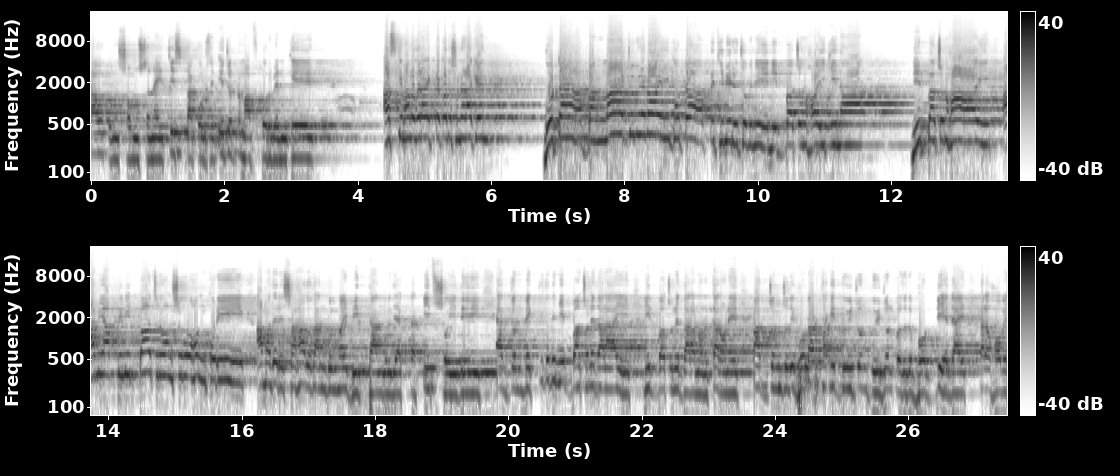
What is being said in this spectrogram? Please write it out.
তাও কোনো সমস্যা নাই। চেষ্টা করছেন, এজন্য মাফ করবেন কে? আজকে ভালো করে একটা কথা শুনে রাখেন। গোটা বাংলা জমিনে নয়, গোটা পৃথিবীর জমিনে নির্বাচন হয় কিনা? নির্বাচন হয়, আমি আপনি নির্বাচনে অংশগ্রহণ করি। আমাদের শাহাদত আঙ্গুল নয়, বৃদ্ধা আঙ্গুল যে একটা টিপ সই দেই। একজন ব্যক্তি যদি নির্বাচনে দাঁড়ায়, নির্বাচনে দাঁড়ানোর কারণে পাঁচজন যদি ভোটার থাকে, দুইজন দুইজন করে যদি ভোট দিয়ে দেয়, তাহলে হবে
